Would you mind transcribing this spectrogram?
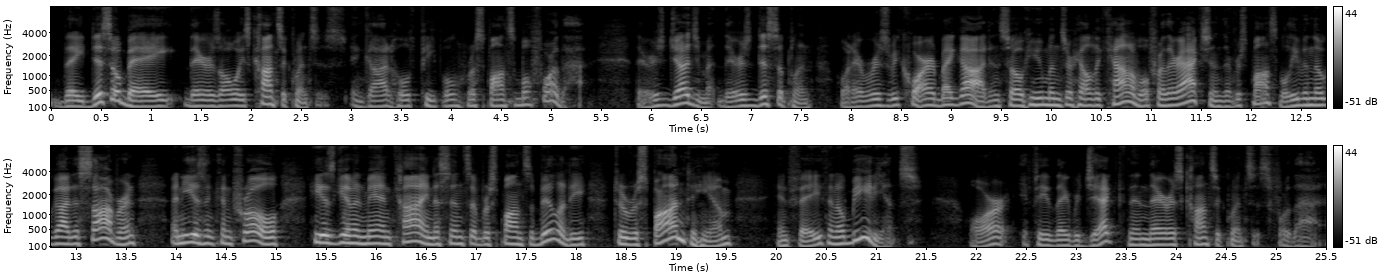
they disobey, there is always consequences, and God holds people responsible for that. There is judgment, there is discipline, whatever is required by God. And so humans are held accountable for their actions. They're responsible. Even though God is sovereign and He is in control, He has given mankind a sense of responsibility to respond to Him in faith and obedience. Or if they reject, then there is consequences for that.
